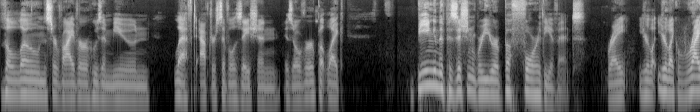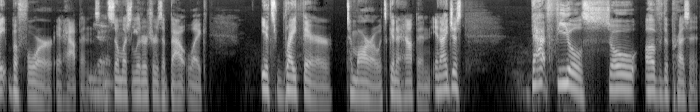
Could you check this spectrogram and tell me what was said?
the lone survivor who's immune left after civilization is over but like being in the position where you're before the event right? You're like you're like right before it happens. Yeah. and so much literature is about like it's right there tomorrow. It's going to happen. And i just that feels so of the present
